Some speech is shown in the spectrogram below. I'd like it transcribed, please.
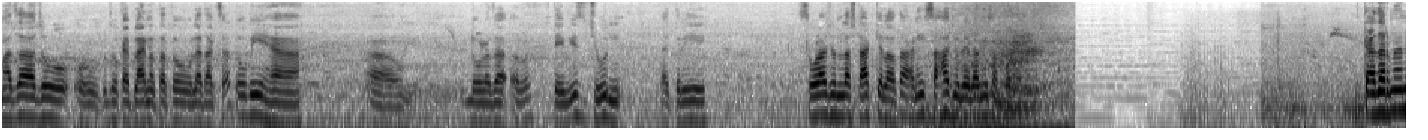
माझा जो जो काय प्लॅन होता तो लडाखचा तो मी ह्या दोन हजार तेवीस जून काहीतरी सोळा जूनला स्टार्ट केला होता आणि सहा जुलैला मी संपवला. त्या दरम्यान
